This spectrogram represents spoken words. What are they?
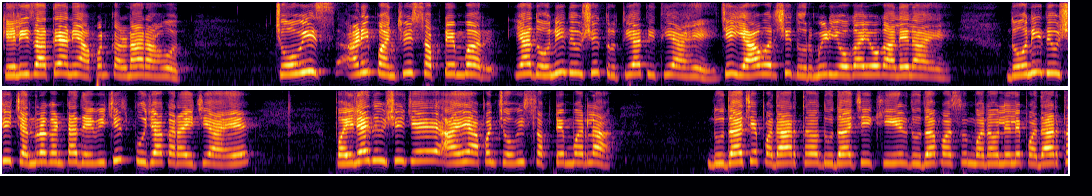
केली जाते आणि आपण करणार आहोत. चोवीस आणि पंचवीस सप्टेंबर या दोन्ही दिवशी तृतीया तिथी आहे जे यावर्षी दुर्मिळ योगायोग आलेला आहे. दोन्ही दिवशी चंद्रघंटा देवीचीच पूजा करायची आहे. पहिल्या दिवशी जे आहे आपण चोवीस सप्टेंबरला दुधाचे पदार्थ दुधाची खीर दुधापासून बनवलेले पदार्थ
